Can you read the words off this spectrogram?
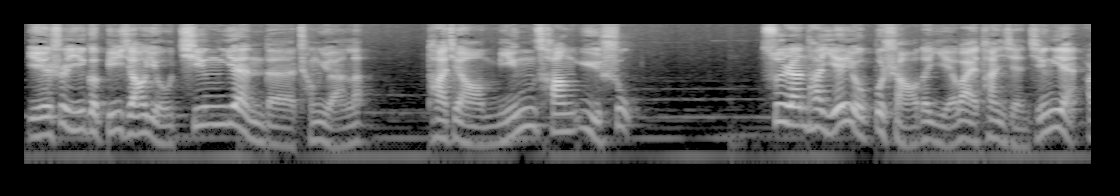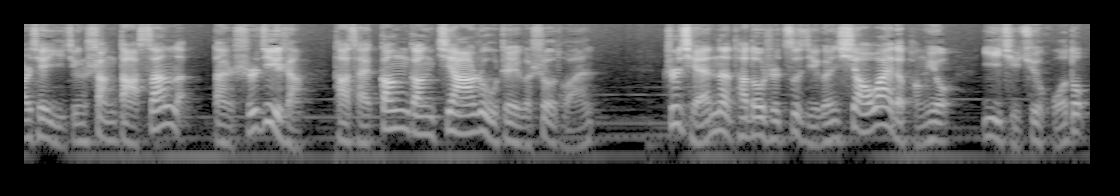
也是一个比较有经验的成员了。他叫明仓玉树，虽然他也有不少的野外探险经验，而且已经上大三了，但实际上他才刚刚加入这个社团。之前呢，他都是自己跟校外的朋友一起去活动。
